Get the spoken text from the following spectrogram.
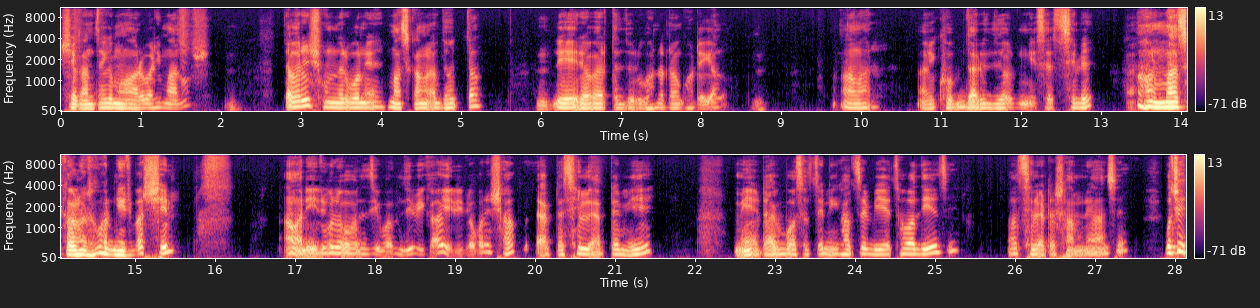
সেখান থেকে মামার বাড়ি মানুষ। তারপরে সুন্দরবনে মাছ কাঁকড়া ধরতাম। এরকম একটা দুর্ঘটনা ঘটে গেল। আমার আমি খুব দারিদ্র নিচের ছেলে। হ্যাঁ। আমার মাছ কাঁকড়ার উপর নির্ভরশীল। আমার এর জীবন জীবিকা এর উপরে সব। একটা ছেলে একটা মেয়ে। মেয়েটা বছর তিনিক খাচ্ছে বিয়ে থওয়া দিয়েছি। আর ছেলেটা সামনে আছে। বলছি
